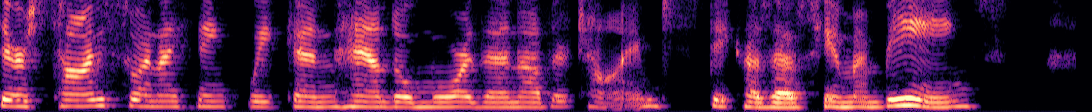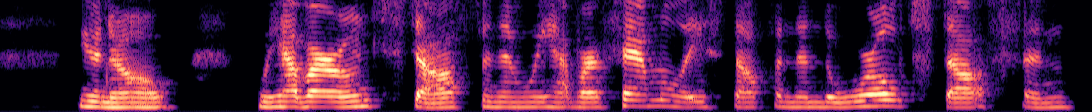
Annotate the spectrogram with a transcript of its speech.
there's times when I think we can handle more than other times because as human beings, you know, we have our own stuff and then we have our family stuff and then the world stuff. And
